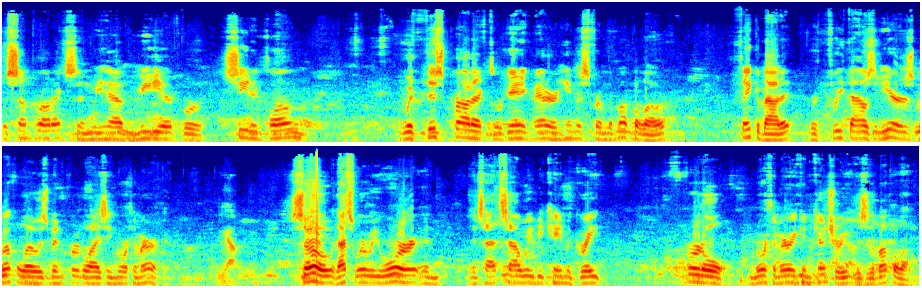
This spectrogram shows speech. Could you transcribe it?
with some products, and we have media for seed and clone. With this product, organic matter and humus from the buffalo, think about it, for 3,000 years, buffalo has been fertilizing North America. Yeah. So that's where we were, and that's how we became a great, fertile North American country, is the buffalo.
